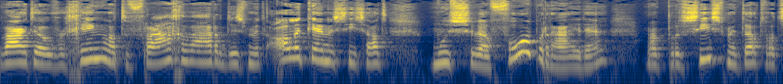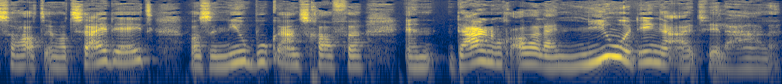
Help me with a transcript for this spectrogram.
waar het over ging, wat de vragen waren. Dus met alle kennis die ze had, moest ze wel voorbereiden. Maar precies met dat wat ze had en wat zij deed, was een nieuw boek aanschaffen. En daar nog allerlei nieuwe dingen uit willen halen.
